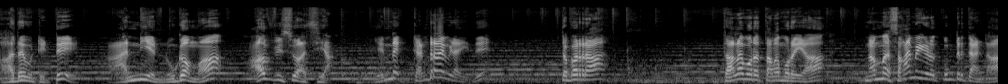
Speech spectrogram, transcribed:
அதை விட்டுட்டு அந்நிய நுகமா அவ்விசுவாசியா என்ன கன்றாவிடா இது? தபர்ரா தலைமுறை தலைமுறையா நம்ம சாமிகளை கும்பிட்டு தாண்டா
